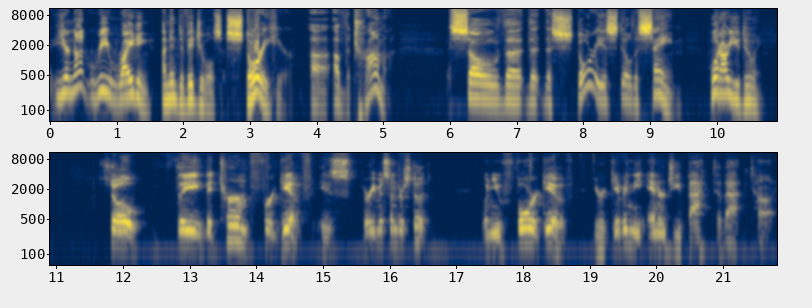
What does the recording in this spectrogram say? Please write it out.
You're not rewriting an individual's story here uh, of the trauma so the, the, the story is still the same. What are you doing? So the the term forgive is very misunderstood. When you forgive, you're giving the energy back to that time.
